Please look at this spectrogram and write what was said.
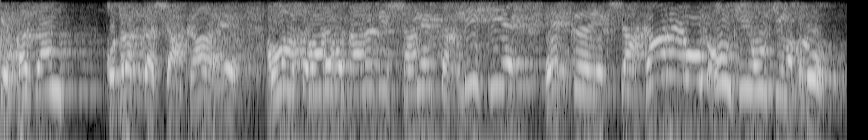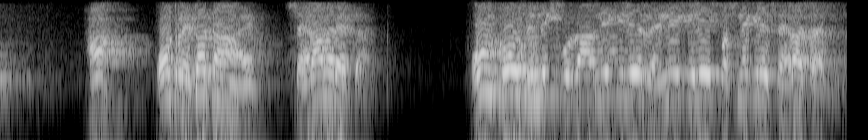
کے قسم، قدرت کا شاہکار ہے۔ اللہ تبارک و تعالیٰ کی شان تخلیق کی ایک ایک شاہکار ہے اونٹ اونٹ کی اونٹ کی مخلوق۔ ہاں اونٹ رہتا کہاں ہے؟ صحرا میں رہتا ہے۔ اونٹ کو زندگی گزارنے کے لیے، رہنے کے لیے بسنے کے لیے صحرا چاہیے؟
